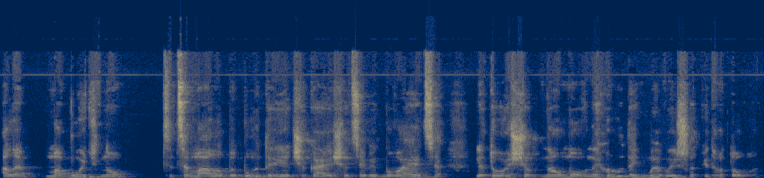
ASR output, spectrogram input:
але мабуть, ну. Це, це мало би бути. Я чекаю, що це відбувається для того, щоб на умовний грудень ми вийшли підготовлені.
